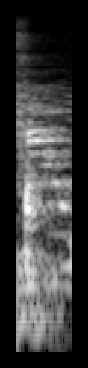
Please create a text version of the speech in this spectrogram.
Bye.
